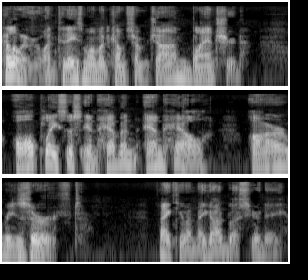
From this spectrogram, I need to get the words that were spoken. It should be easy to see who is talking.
Speaker 1: Hello, everyone. Today's moment comes from John Blanchard. All places in heaven and hell are reserved. Thank you, and may God bless your day.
